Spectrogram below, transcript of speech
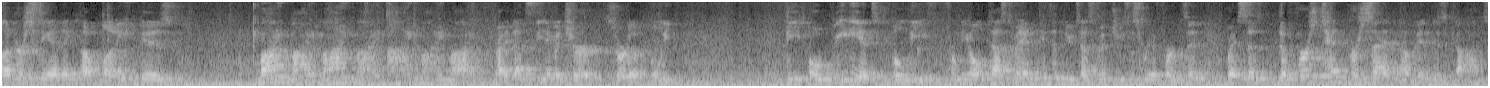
understanding of money is mine, mine, mine, mine, mine, mine, mine, right? That's the immature sort of belief. The obedience belief from the Old Testament and into the New Testament, Jesus reaffirms it, right? Says the first 10% of it is God's.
